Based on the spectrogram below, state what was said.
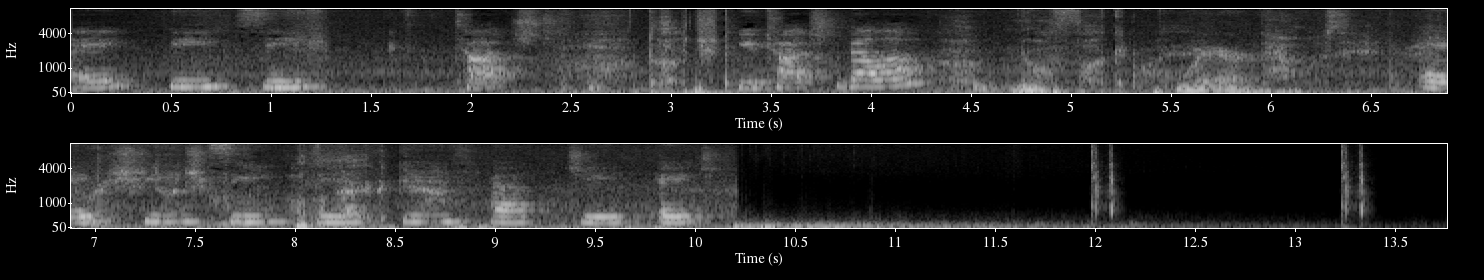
A, B, C. Touched. Touched. You touched Bella? No fucking way. Where? A, B, C, On the D, leg. E, F, G, H.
